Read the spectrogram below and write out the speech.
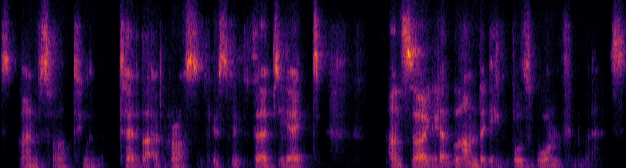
6 minus 14. Take that across, gives me 38. And so I get lambda equals 1 from this.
